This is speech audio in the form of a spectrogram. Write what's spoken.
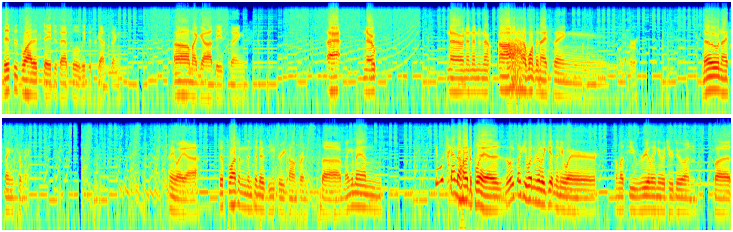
This is why this stage is absolutely disgusting. Oh my god, these things. Ah! Nope. No, no, no, no, no. Ah, I want the nice things. Whatever. No nice things for me. Anyway, uh, just watching Nintendo's E3 conference, uh, Mega Man... He looks kind of hard to play as. It looks like he wasn't really getting anywhere unless you really knew what you're doing. but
